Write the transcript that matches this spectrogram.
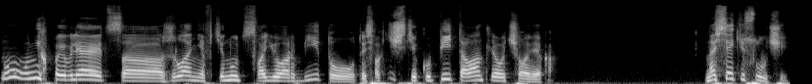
ну, у них появляется желание втянуть в свою орбиту, то есть фактически купить талантливого человека. На всякий случай.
